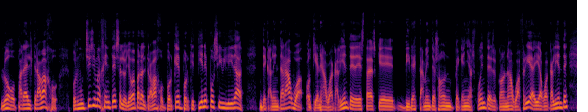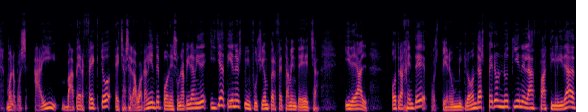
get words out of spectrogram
Luego, para el trabajo, pues muchísima gente se lo lleva para el trabajo. ¿Por qué? Porque tiene posibilidad de calentar agua o tiene agua caliente de estas que directamente son pequeñas fuentes con agua fría y agua caliente. Bueno, pues ahí va perfecto, echas el agua caliente, pones una pirámide y ya tienes tu infusión perfectamente hecha. Ideal. Otra gente pues tiene un microondas, pero no tiene la facilidad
